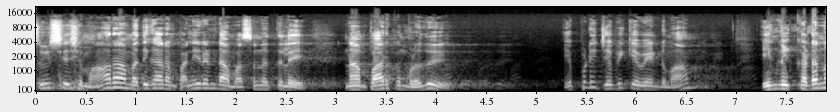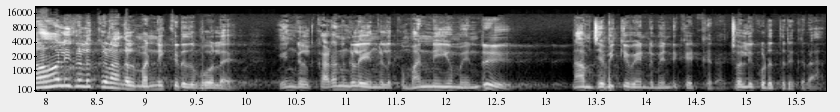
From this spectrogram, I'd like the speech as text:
சுவிசேஷம் ஆறாம் அதிகாரம் பன்னிரெண்டாம் வசனத்திலே நாம் பார்க்கும் பொழுது எப்படி ஜெபிக்க வேண்டுமாம்? எங்கள் கடனாளிகளுக்கு நாங்கள் மன்னிக்கிறது போல எங்கள் கடன்களை எங்களுக்கு மன்னியும் என்று நாம் ஜெபிக்க வேண்டும் என்று கேட்கிறார் சொல்லிக் கொடுத்திருக்கிறார்.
